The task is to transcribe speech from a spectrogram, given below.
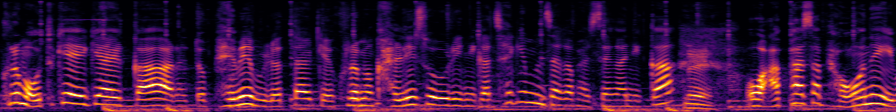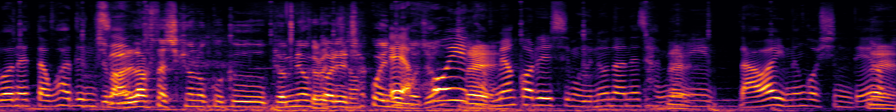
그럼 어떻게 얘기할까? 또 뱀에 물렸다 할게요. 그러면 관리 소홀이니까 책임 문제가 발생하니까 네. 어, 아파서 병원에 입원했다고 하든지 지금 안락사 시켜놓고 그 변명거리를 그렇죠. 찾고 있는 예, 거죠. 허위 네. 변명거리를 지금 의논하는 장면이 나와 있는 것인데요. 네.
